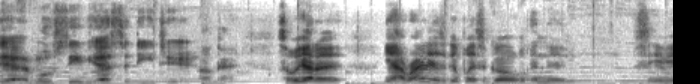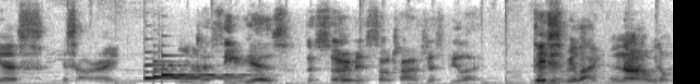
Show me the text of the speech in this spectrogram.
Yeah, and move CVS to D tier. Okay. So we gotta, yeah, Aid is a good place to go, and then CVS, it's all right. You know? Cause CVS, the service sometimes just be like, They just be like, nah, we don't.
